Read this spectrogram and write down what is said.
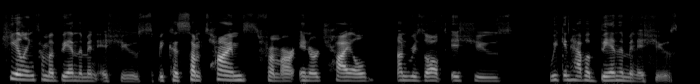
healing from abandonment issues because sometimes from our inner child unresolved issues we can have abandonment issues.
